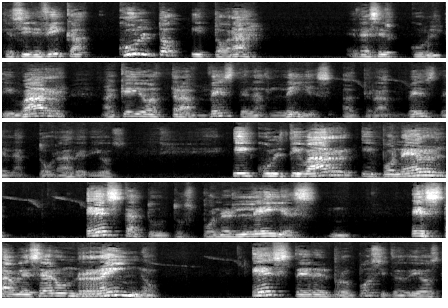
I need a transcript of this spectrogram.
que significa culto y Torah, es decir, cultivar aquello a través de las leyes, a través de la Torah de Dios. Y cultivar y poner estatutos, poner leyes, establecer un reino. Este era el propósito de Dios,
